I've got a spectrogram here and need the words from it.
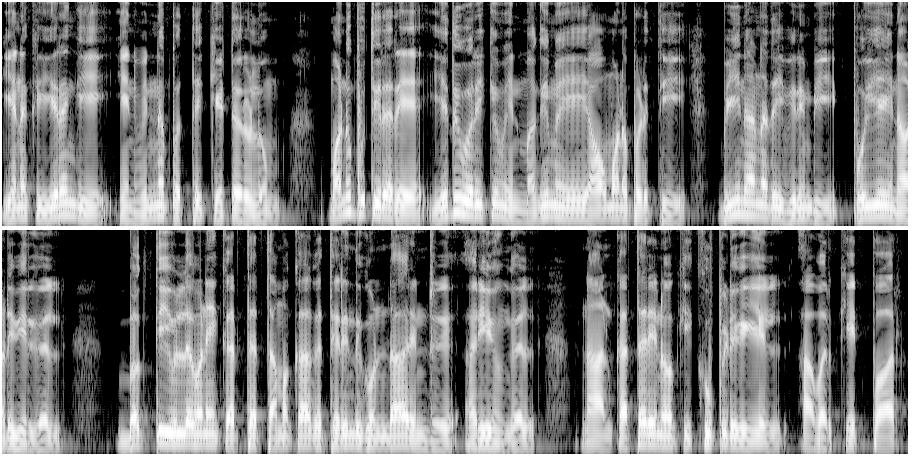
எனக்கு இறங்கி என் விண்ணப்பத்தை கேட்டருளும். மனுபுத்திரரே எதுவரைக்கும் என் மகிமையை அவமானப்படுத்தி வீணானதை விரும்பி பொய்யை நாடுவீர்கள். பக்தியுள்ளவனை கர்த்தர் தமக்காக தெரிந்து கொண்டார் என்று அறியுங்கள். நான் கர்த்தரை நோக்கி கூப்பிடுகையில் அவர் கேட்பார்.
